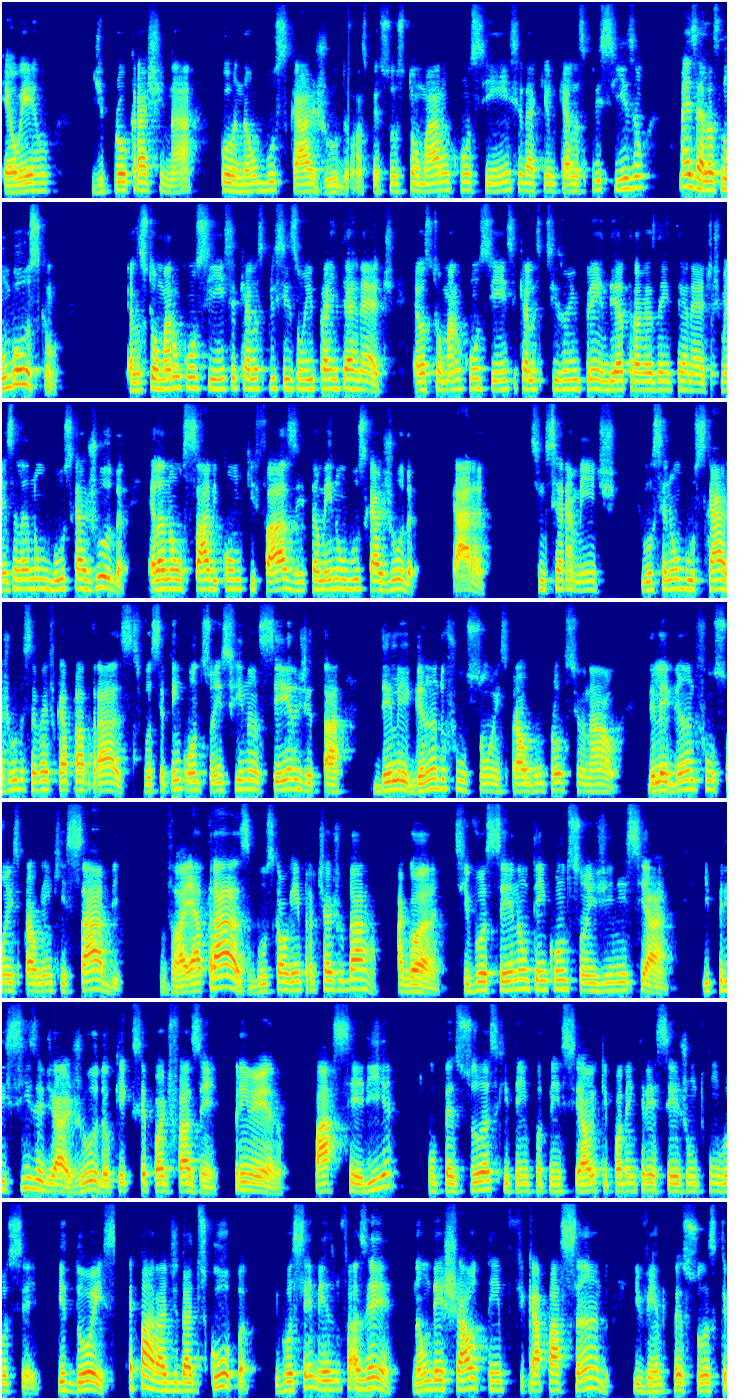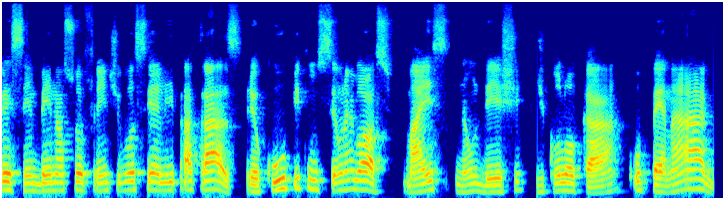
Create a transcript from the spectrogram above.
é o erro de procrastinar por não buscar ajuda. As pessoas tomaram consciência daquilo que elas precisam, mas elas não buscam. Elas tomaram consciência que elas precisam ir para a internet. Elas tomaram consciência que elas precisam empreender através da internet, mas ela não busca ajuda. Ela não sabe como que faz e também não busca ajuda. Cara, sinceramente, se você não buscar ajuda, você vai ficar para trás. Se você tem condições financeiras de estar tá delegando funções para algum profissional, delegando funções para alguém que sabe, vai atrás, busca alguém para te ajudar. Agora, se você não tem condições de iniciar e precisa de ajuda, o que, que você pode fazer? Primeiro, parceria com pessoas que têm potencial e que podem crescer junto com você. E dois, é parar de dar desculpa e você mesmo fazer. Não deixar o tempo ficar passando e vendo pessoas crescendo bem na sua frente e você ali para trás. Preocupe com o seu negócio, mas não deixe de colocar o pé na água.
